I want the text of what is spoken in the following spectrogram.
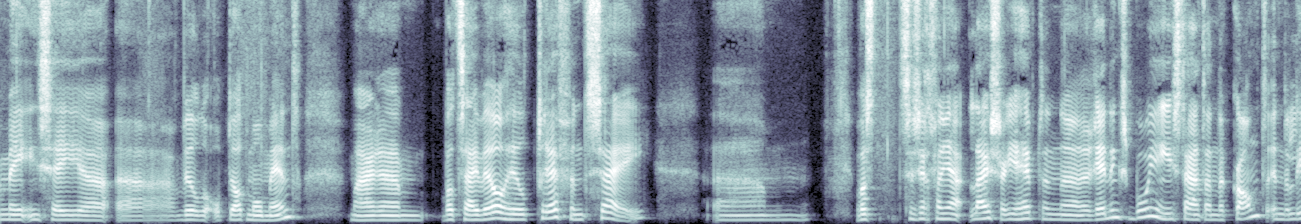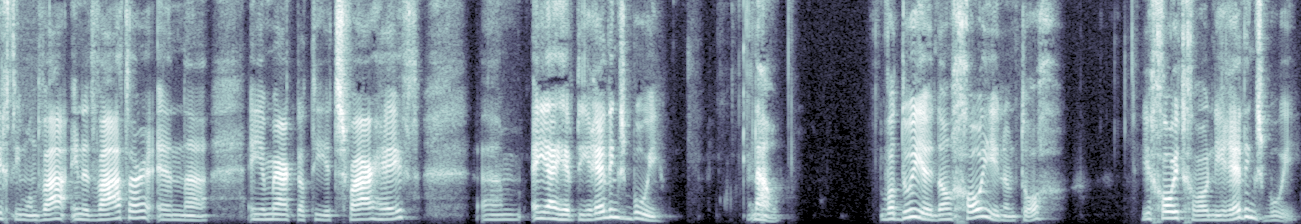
mee in zee wilde op dat moment. Maar um, wat zij wel heel treffend zei. Um, was, ze zegt van ja, luister, je hebt een reddingsboei en je staat aan de kant en er ligt iemand in het water en, en je merkt dat hij het zwaar heeft. Um, en jij hebt die reddingsboei. Nou, wat doe je? Dan gooi je hem toch? Je gooit gewoon die reddingsboei.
